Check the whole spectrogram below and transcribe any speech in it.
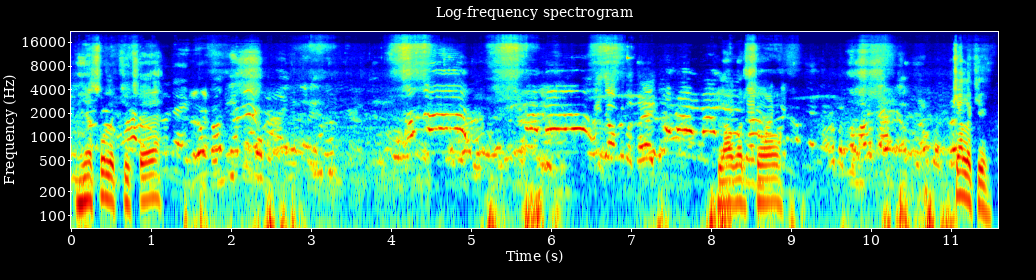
અહીંયા શું લખ્યું છે ફ્લાવર શો ક્યાં લખ્યું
